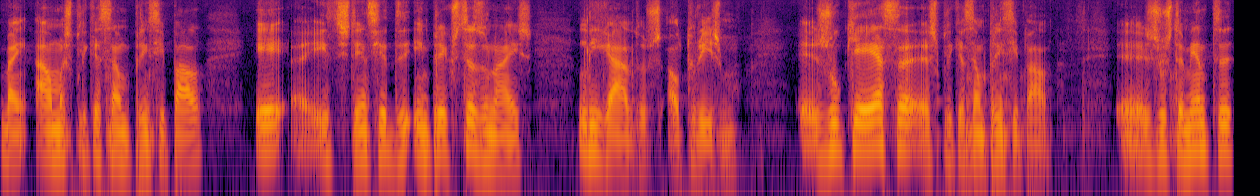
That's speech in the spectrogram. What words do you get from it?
Bem, há uma explicação principal, é a existência de empregos sazonais ligados ao turismo. Eh, julgo que é essa a explicação principal, eh, justamente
